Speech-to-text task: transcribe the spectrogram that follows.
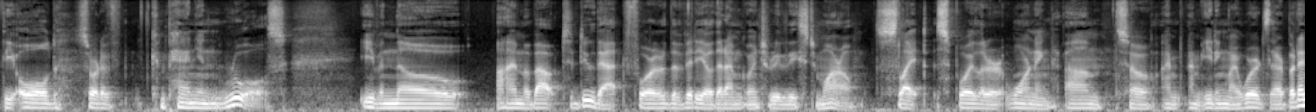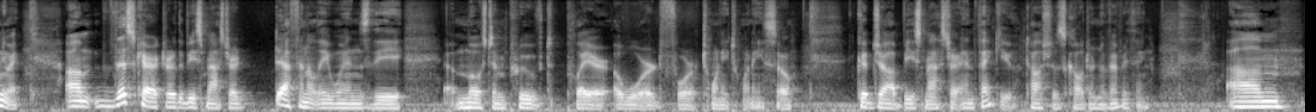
the old sort of companion rules, even though I'm about to do that for the video that I'm going to release tomorrow. Slight spoiler warning. Um, so I'm, I'm eating my words there. But anyway, um, this character, the Beastmaster, definitely wins the Most Improved Player Award for 2020. So good job, Beastmaster. And thank you, Tasha's Cauldron of Everything. Um,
